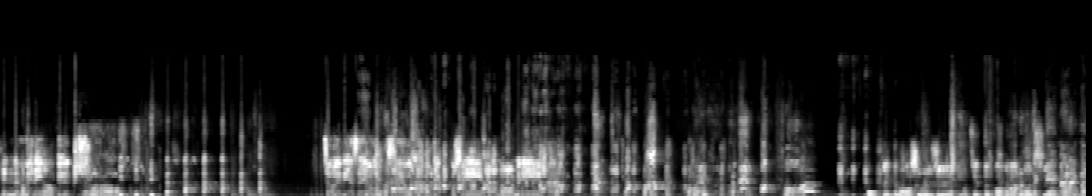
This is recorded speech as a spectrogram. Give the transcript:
Sinne meni Joo, yksi. Seuraava. Se oli vielä se, jolla seuraava tippu siitä. No niin. Ole. Sitten mä osuin siihen, mut sitten se vaan meni pois siitä. kun en mä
